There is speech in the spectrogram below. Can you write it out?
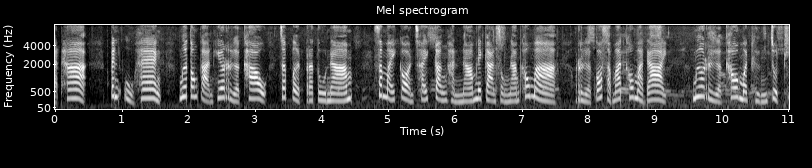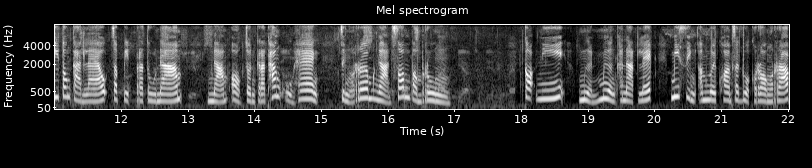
1985 เป็นอู่แห้ง เมื่อต้องการให้เรือเข้าจะเปิดประตูน้ำ สมัยก่อนใช้กังหันน้ำในการส่งน้ำเข้ามา เรือก็สามารถเข้ามาได้ เมื่อเรือเข้ามาถึงจุดที่ต้องการแล้วจะปิดประตูน้ำ น้ำออกจนกระทั่งอู่แห้ง จึงเริ่มงานซ่อมบำรุงเกาะนี้เหมือนเมืองขนาดเล็ก มีสิ่งอำนวยความสะดวกรองรับ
